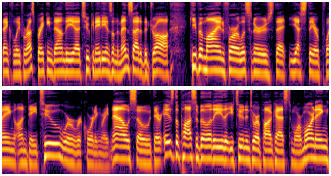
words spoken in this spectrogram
thankfully for us, breaking down the uh, two Canadians on the men's side of the draw. Keep in mind for our listeners that yes, they are playing on day two. We're recording right now. So there is the possibility that you tune into our podcast tomorrow morning.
